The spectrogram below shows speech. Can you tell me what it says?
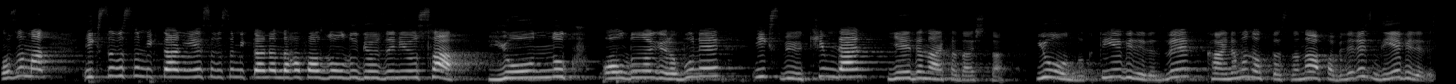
O zaman X sıvısı miktarının Y sıvısı miktarından daha fazla olduğu gözleniyorsa yoğunluk olduğuna göre bu ne? X büyük kimden? Y'den arkadaşlar. Yoğunluk diyebiliriz ve kaynama noktasında ne yapabiliriz diyebiliriz.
